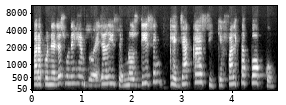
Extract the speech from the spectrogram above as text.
Para ponerles un ejemplo, ella dice, nos dicen que ya casi, que falta poco.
